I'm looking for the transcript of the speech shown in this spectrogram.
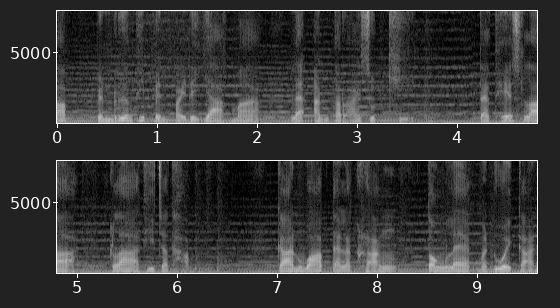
าร์ปเป็นเรื่องที่เป็นไปได้ยากมาก และอันตรายสุดขีด แต่เทสลากล้าที่จะทำการวาร์ปแต่ละครั้ง ต้องแลกมาด้วยการ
